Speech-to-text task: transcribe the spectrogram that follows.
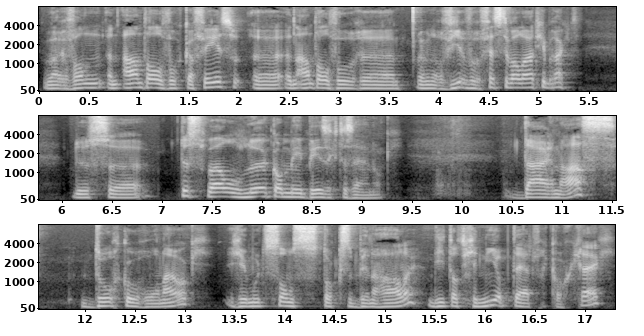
Waarvan een aantal voor cafés, eh, een aantal voor... eh, we hebben er vier voor een festival uitgebracht. Dus het is wel leuk om mee bezig te zijn ook. Daarnaast, door corona ook, je moet soms stocks binnenhalen die tot je niet op tijd verkocht krijgt.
